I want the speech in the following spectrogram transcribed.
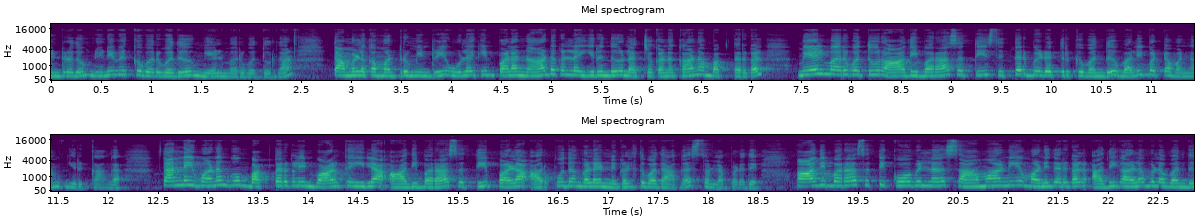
என்றதும் நினைவுக்கு வருவது மேல்மருவத்தூர் தான் தமிழகம் மட்டுமின்றி உலகின் பல நாடுகளில் இருந்து லட்சக்கணக்கான பக்தர்கள் மேல்மருவத்தூர் ஆதிபராசக்தி சித்தர் பீடத்திற்கு வந்து வழிபட்ட வண்ணம் இருக்காங்க. தன்னை வணங்கும் பக்தர்களின் வாழ்க்கையில் ஆதிபராசக்தி பல அற்புதங்களை நிகழ்த்துவதாக சொல்லப்படுது. ஆதிபராசக்தி கோவிலில் சாமானிய மனிதர்கள் அதிக அளவில் வந்து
